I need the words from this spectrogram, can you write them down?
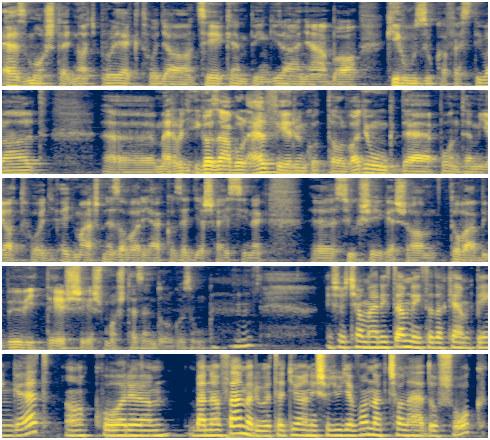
ez most egy nagy projekt, hogy a C-camping irányába kihúzzuk a fesztivált, mert hogy igazából elférünk ott, ahol vagyunk, de pont emiatt, hogy egymást ne zavarják az egyes helyszínek, szükséges a további bővítés, és most ezen dolgozunk. Uh-huh. És hogyha már itt említed a kempinget, akkor bennem felmerült egy olyan is, hogy ugye vannak családosok,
